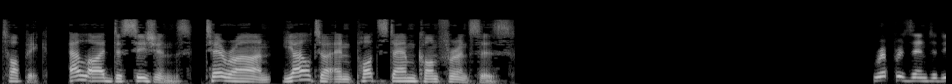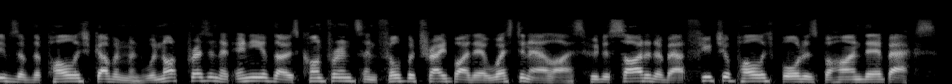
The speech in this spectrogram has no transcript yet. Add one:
Topic. Allied decisions, Tehran, Yalta and Potsdam conferences Representatives of the Polish government were not present at any of those conferences and felt betrayed by their Western allies who decided about future Polish borders behind their backs.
